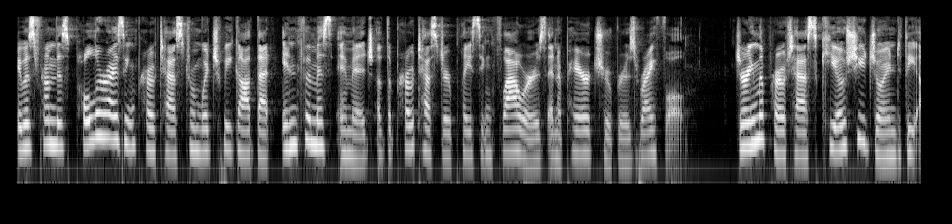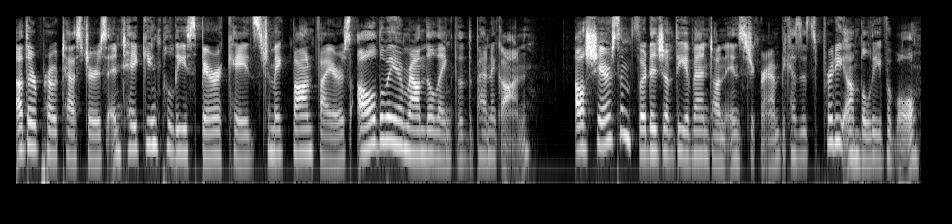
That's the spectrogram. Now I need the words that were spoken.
It was from this polarizing protest from which we got that infamous image of the protester placing flowers in a paratrooper's rifle. During the protest, Kiyoshi joined the other protesters in taking police barricades to make bonfires all the way around the length of the Pentagon. I'll share some footage of the event on Instagram because it's pretty unbelievable.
